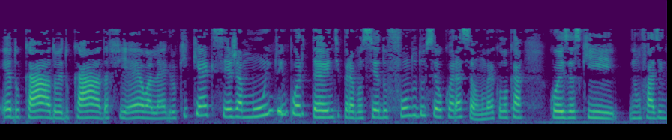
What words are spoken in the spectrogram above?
educado, educada, fiel, alegre, o que quer que seja muito importante para você do fundo do seu coração. Não vai colocar coisas que não fazem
